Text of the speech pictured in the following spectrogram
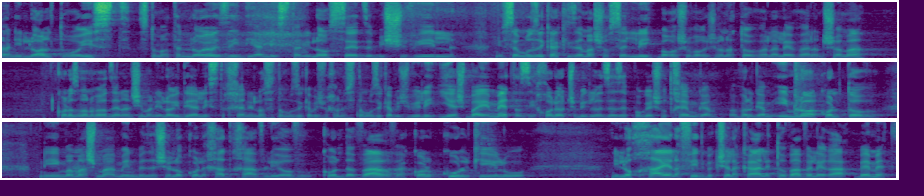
אני לא אלטרואיסט, זאת אומרת, אני לא איזה אידיאליסט, אני לא עושה את זה בשביל... אני עושה מוזיקה כי זה מה שעושה לי בראש ובראשונה טוב על הלב ועל הנשמה. כל הזמן אומר את זה לאנשים, אני לא אידיאליסט, אחי, אני לא עושה את המוזיקה בשבילכם, אני עושה את המוזיקה בשבילי. יש בה אמת, אז יכול להיות שבגלל זה זה פוגש אתכם גם. אבל גם אם לא, הכל טוב. אני ממש מאמין בזה שלא כל אחד חייב לאהוב כל דבר, והכל קול, כאילו... אני לא חי על הפידבק של הקהל, לטובה ולרעה, באמת.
